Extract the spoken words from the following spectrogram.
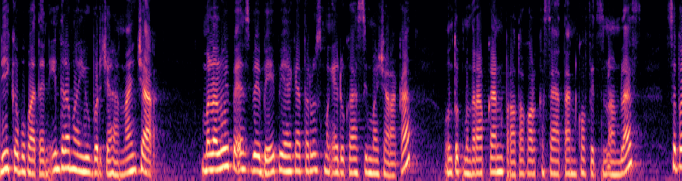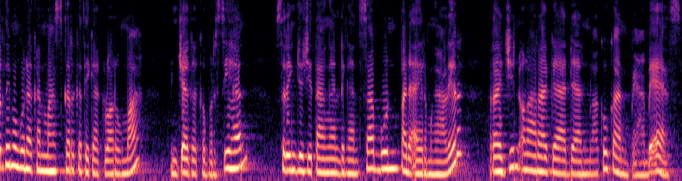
di Kabupaten Indramayu berjalan lancar. Melalui PSBB, pihaknya terus mengedukasi masyarakat untuk menerapkan protokol kesehatan COVID-19 seperti menggunakan masker ketika keluar rumah, menjaga kebersihan, sering cuci tangan dengan sabun pada air mengalir, rajin olahraga, dan melakukan PHBS.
